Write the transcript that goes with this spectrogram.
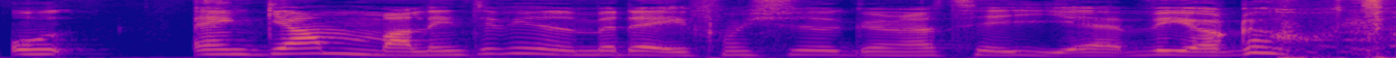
Och en gammal intervju med dig från 2010, vi har rotat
